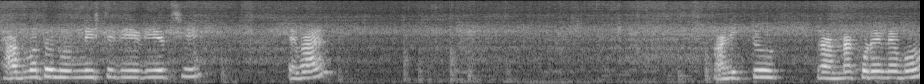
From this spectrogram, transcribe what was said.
স্বাদ মতো নুন মিষ্টি দিয়ে দিয়েছি। এবার আর একটু রান্না করে নেব।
